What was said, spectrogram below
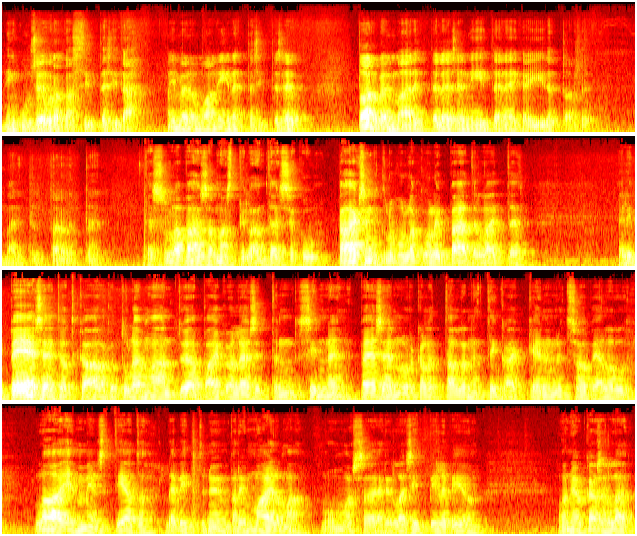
niin kuin seurata sitten sitä nimenomaan niin, että sitten se tarve määrittelee sen IT, eikä IT tarve määrittele tarvetta. Tässä ollaan vähän samassa tilanteessa kuin 80-luvulla, kun oli päätelaitteet. Eli PC, jotka alkoi tulemaan työpaikoille ja sitten sinne PC-nurkalle tallennettiin kaikkea, niin nyt se on vielä laajemmin se tieto levittynyt ympäri maailmaa. Muun muassa erilaisia pilviä on, on jokaisella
